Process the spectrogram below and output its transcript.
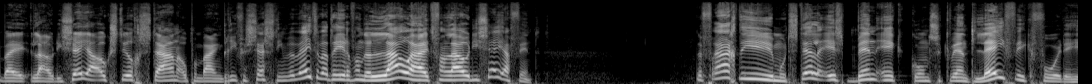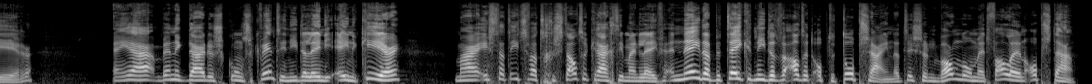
bij Laodicea ook stilgestaan, openbaring 3 vers 16. We weten wat de Heer van de lauwheid van Laodicea vindt. De vraag die je je moet stellen is, ben ik consequent? Leef ik voor de Heer? En ja, ben ik daar dus consequent in? Niet alleen die ene keer, maar is dat iets wat gestalte krijgt in mijn leven? En nee, dat betekent niet dat we altijd op de top zijn. Dat is een wandel met vallen en opstaan.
